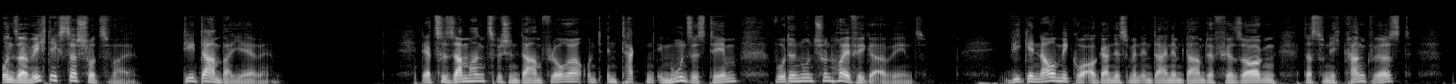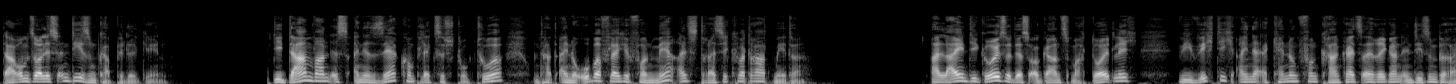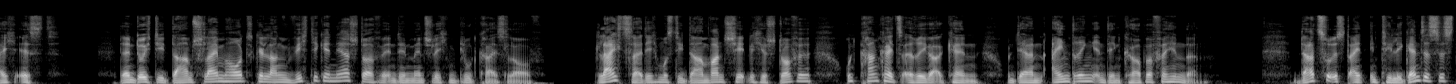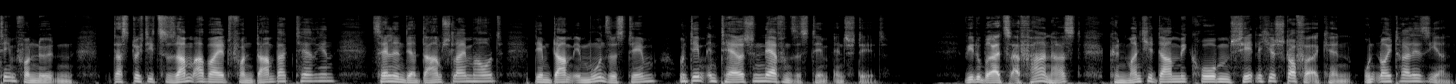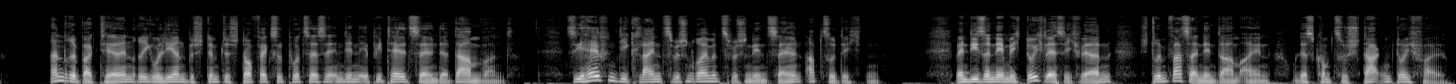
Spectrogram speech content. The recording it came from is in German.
Unser wichtigster Schutzwall. Die Darmbarriere. Der Zusammenhang zwischen Darmflora und intaktem Immunsystem wurde nun schon häufiger erwähnt. Wie genau Mikroorganismen in deinem Darm dafür sorgen, dass du nicht krank wirst, darum soll es in diesem Kapitel gehen. Die Darmwand ist eine sehr komplexe Struktur und hat eine Oberfläche von mehr als 30 Quadratmeter. Allein die Größe des Organs macht deutlich, wie wichtig eine Erkennung von Krankheitserregern in diesem Bereich ist. Denn durch die Darmschleimhaut gelangen wichtige Nährstoffe in den menschlichen Blutkreislauf. Gleichzeitig muss die Darmwand schädliche Stoffe und Krankheitserreger erkennen und deren Eindringen in den Körper verhindern. Dazu ist ein intelligentes System vonnöten, das durch die Zusammenarbeit von Darmbakterien, Zellen der Darmschleimhaut, dem Darmimmunsystem und dem enterischen Nervensystem entsteht. Wie du bereits erfahren hast, können manche Darmmikroben schädliche Stoffe erkennen und neutralisieren. Andere Bakterien regulieren bestimmte Stoffwechselprozesse in den Epithelzellen der Darmwand. Sie helfen, die kleinen Zwischenräume zwischen den Zellen abzudichten. Wenn diese nämlich durchlässig werden, strömt Wasser in den Darm ein und es kommt zu starkem Durchfall.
